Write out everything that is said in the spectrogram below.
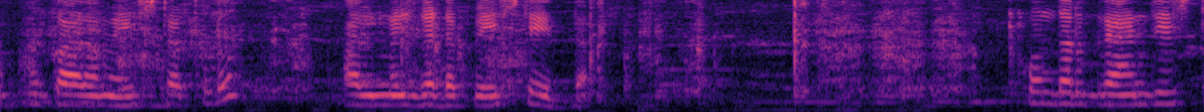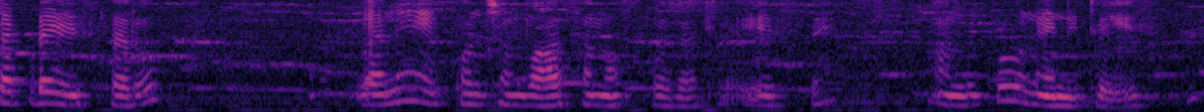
ఉప్పు కారం వేసేటప్పుడు అల్మిల్గడ్డ పేస్ట్ వేద్దాం. కొందరు గ్రైండ్ చేసేటప్పుడే వేస్తారు. కానీ కొంచెం వాసన వస్తుంది అట్లా వేస్తే. అందుకు నేను ఇట్లా వేస్తాను.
